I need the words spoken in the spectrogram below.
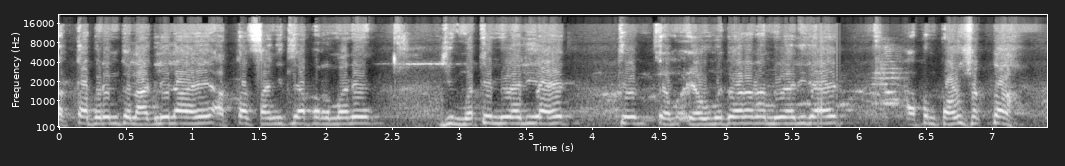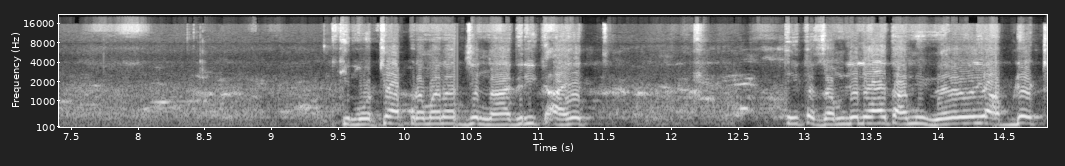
आत्तापर्यंत लागलेला आहे. आत्ताच सांगितल्याप्रमाणे जी मते मिळाली आहेत ते त्या- या उमेदवारांना मिळालेली आहेत. आपण पाहू शकता की मोठ्या प्रमाणात जे नागरिक आहेत ते इथं जमलेले आहेत. आम्ही वेळोवेळी अपडेट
